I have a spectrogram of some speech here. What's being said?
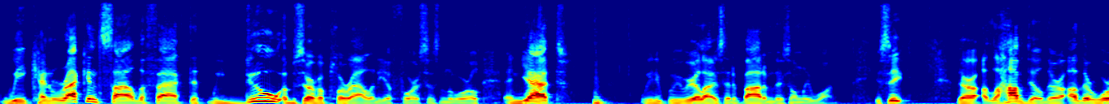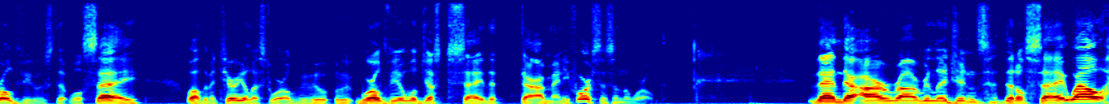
we can reconcile the fact that we do observe a plurality of forces in the world, and yet we, we realize that at bottom there's only one. You see, there are lahavdil, there are other worldviews that will say, well, the materialist worldview, worldview will just say that there are many forces in the world. Then there are uh, religions that'll say, well,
